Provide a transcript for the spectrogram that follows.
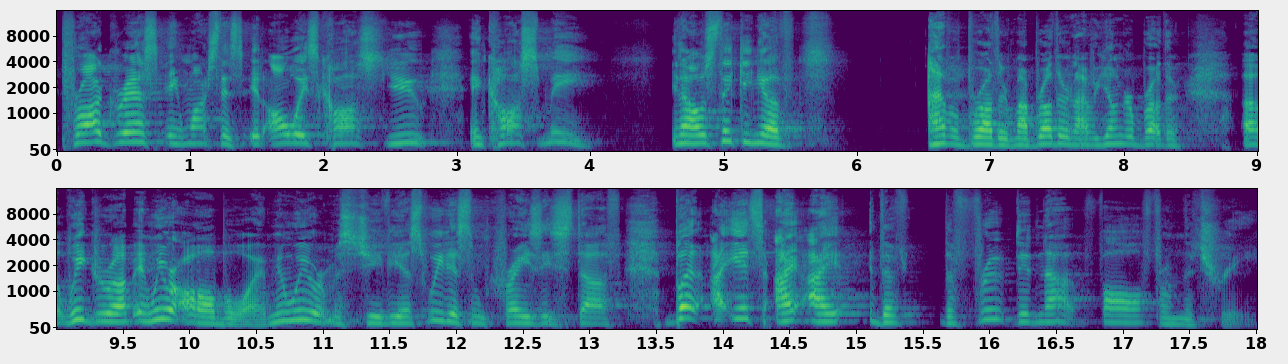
progress. And watch this it always costs you and costs me. You know, I was thinking of I have a brother, my brother and I have a younger brother. Uh, we grew up and we were all boy. I mean, we were mischievous. We did some crazy stuff. But it's, I, I, the, the fruit did not fall from the tree.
